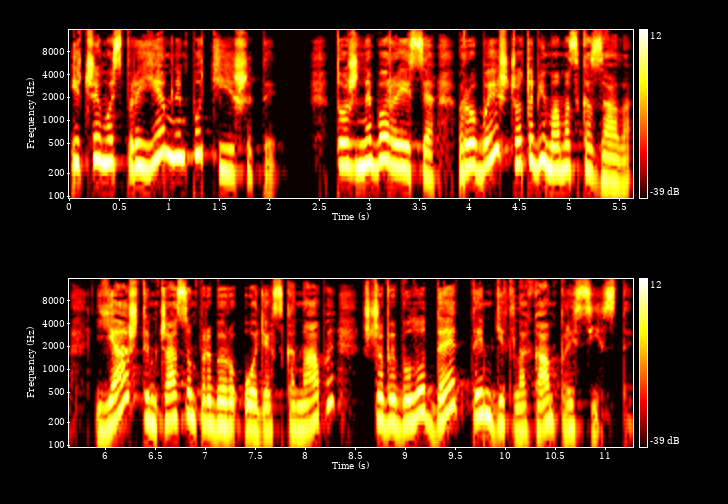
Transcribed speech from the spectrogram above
і чимось приємним потішити. Тож не борися, роби, що тобі мама сказала. Я ж тим часом приберу одяг з канапи, щоби було де тим дітлахам присісти.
